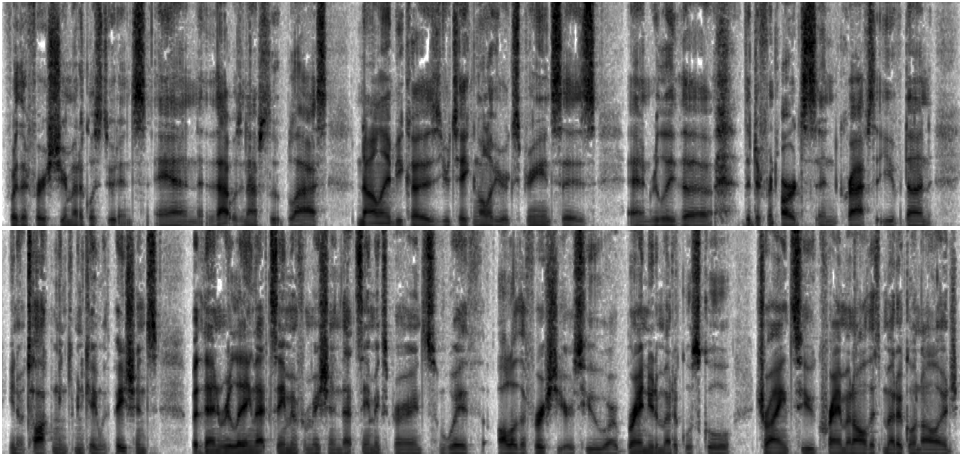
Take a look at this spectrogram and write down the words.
for the first year medical students. And that was an absolute blast, not only because you're taking all of your experiences and really the the different arts and crafts that you've done, you know, talking and communicating with patients, but then relaying that same information, that same experience with all of the first years who are brand new to medical school, trying to cram in all this medical knowledge,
